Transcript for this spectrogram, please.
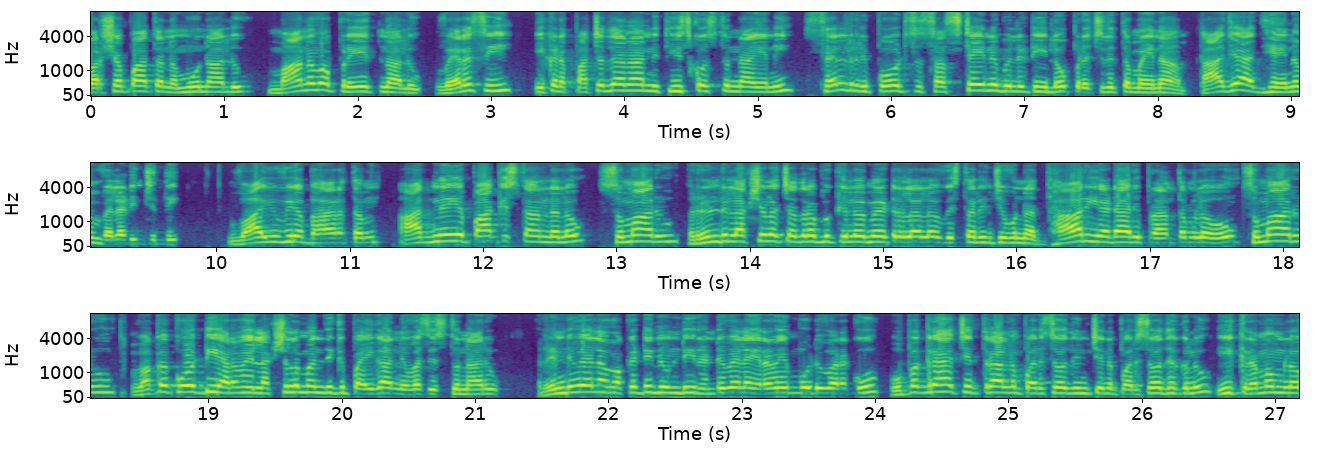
వర్షపాత నమూనాలు మానవ ప్రయత్నాలు వెరసి ఇక్కడ పచ్చదనాన్ని తీసుకొస్తున్నాయని సెల్ రిపోర్ట్స్ సస్టైనబిలిటీలో ప్రచురితమైన తాజా అధ్యయనం వెల్లడించింది. వాయువ్య భారతం ఆగ్నేయ పాకిస్తాన్లలో సుమారు రెండు లక్షల చదరపు కిలోమీటర్లలో విస్తరించి ఉన్న ధార్ ఎడారి ప్రాంతంలో సుమారు ఒక కోటి అరవై లక్షల మందికి పైగా నివసిస్తున్నారు. రెండు వేల ఒకటి నుండి రెండు వేల ఇరవై మూడు వరకు ఉపగ్రహ చిత్రాలను పరిశోధించిన పరిశోధకులు ఈ క్రమంలో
